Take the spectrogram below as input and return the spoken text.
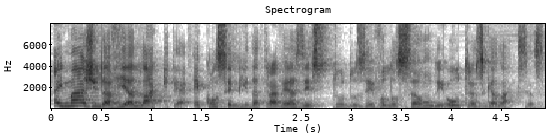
a imagem da Via Láctea é concebida através de estudos de evolução de outras galáxias.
